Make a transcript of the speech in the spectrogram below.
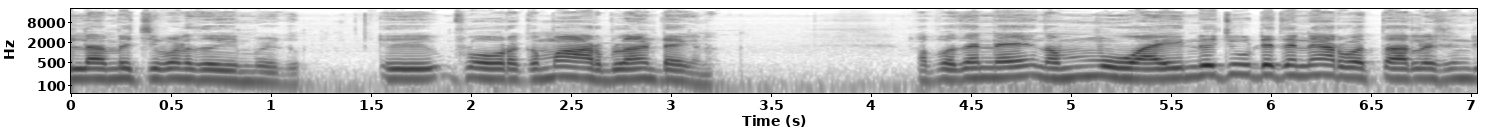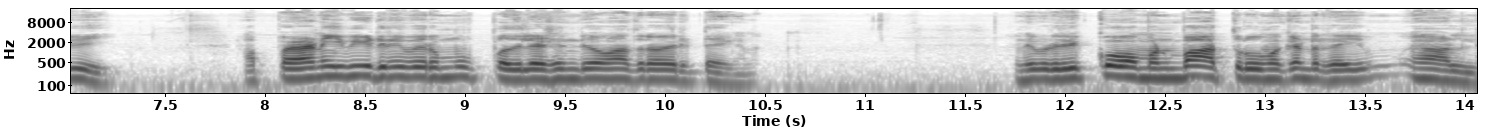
എല്ലാം വെച്ച് പണിത് കഴിയുമ്പോഴേക്കും. ഈ ഫ്ലോറൊക്കെ മാർബിളാണ് ഇട്ടേക്കണം. അപ്പോൾ തന്നെ നമ്മൾ മൂവായിരം രൂപ ചൂട്ടിൽ തന്നെ അറുപത്താറ് ലക്ഷം രൂപയായി. അപ്പോഴാണ് ഈ വീടിന് വെറും മുപ്പത് ലക്ഷം രൂപ മാത്രമേ അവരിട്ടേക്കണം ഇവിടെ ഒരു കോമൺ ബാത്റൂമൊക്കെ ഉണ്ട് ഹാളിൽ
